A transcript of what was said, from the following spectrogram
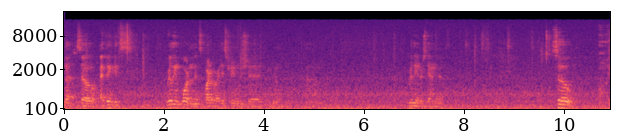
yeah. So I think it's really important. It's part of our history and we should, you know, um, really understand that. So, oh my.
